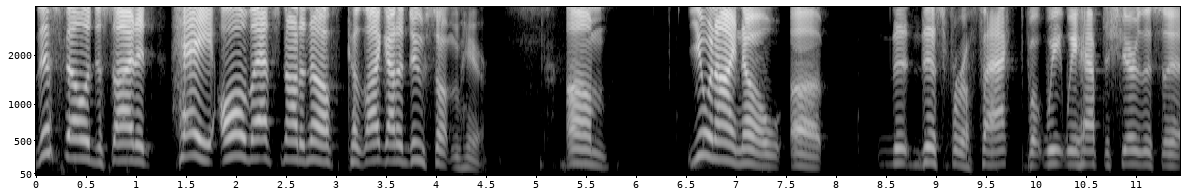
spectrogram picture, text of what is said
this fella decided, hey, all that's not enough because I got to do something here. Um, you and I know uh, th- this for a fact, but we, we have to share this uh,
